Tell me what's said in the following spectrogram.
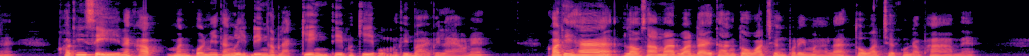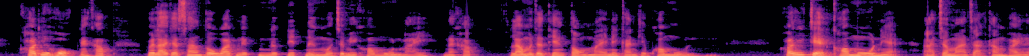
นะข้อที่4นะครับมันควรมีทั้ง leading กับ lagging ที่เมื่อกี้ผมอธิบายไปแล้วเนี่ย ข้อที่ 5 เราสามารถวัดได้ทั้งตัววัดเชิงปริมาณ และตัววัดเชิงคุณภาพเนี่ยข้อที่ 6 นะครับ เวลาจะสร้างตัววัดนึกนึกนิดนึงว่าจะมีข้อมูลไหมนะครับ แล้วมันจะเที่ยงตรงไหมในการเก็บข้อมูล ข้อที่ 7 ข้อมูลเนี่ยอาจจะมาจากทั้งภายใน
